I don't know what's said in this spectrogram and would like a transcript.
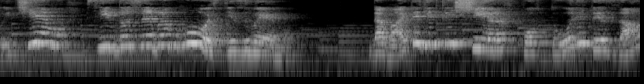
печемо, всіх до себе в гості звемо. Давайте, дітки, ще раз повторюйте за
